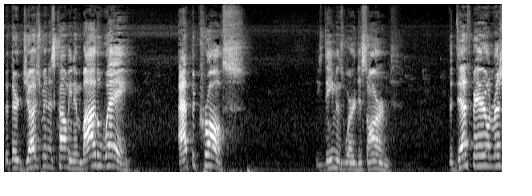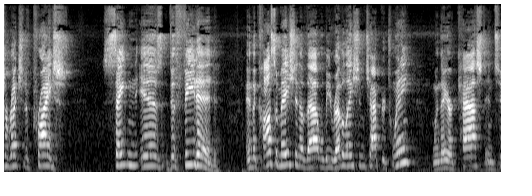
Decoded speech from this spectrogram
that their judgment is coming. And by the way, at the cross, these demons were disarmed. The death, burial, and resurrection of Christ, Satan is defeated. And the consummation of that will be Revelation chapter 20 when they are cast into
